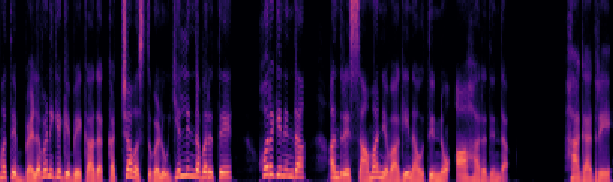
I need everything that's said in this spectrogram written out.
ಮತ್ತೆ ಬೆಳವಣಿಗೆಗೆ ಬೇಕಾದ ಕಚ್ಚಾ ವಸ್ತುಗಳು ಎಲ್ಲಿಂದ ಬರುತ್ತೆ? ಹೊರಗಿನಿಂದ? ಅಂದ್ರೆ ಸಾಮಾನ್ಯವಾಗಿ ನಾವು ತಿನ್ನೋ ಆಹಾರದಿಂದ. ಹಾಗಾದ್ರೆ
